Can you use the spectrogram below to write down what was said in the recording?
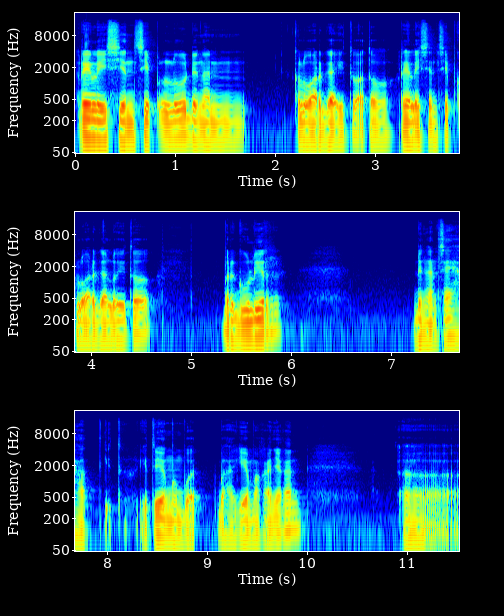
relationship lu dengan keluarga itu atau relationship keluarga lu itu bergulir dengan sehat gitu. Itu yang membuat bahagia. Makanya kan uh,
